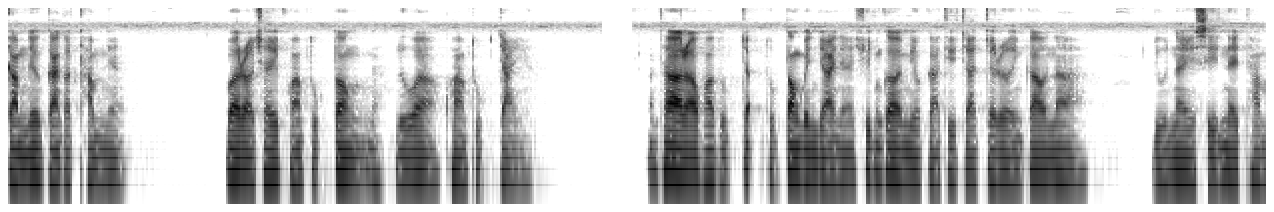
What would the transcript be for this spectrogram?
กรรมในเรื่องการกระทำเนี่ยว่าเราใช้ความถูกต้องนะหรือว่าความถูกใจ ถ้าเราความถูกถูกต้องเป็นใหญ่เนี่ยชีวิตมันก็มีโอกาสที่จะเจริญก้าวหน้า อยู่ในศีลในธรรม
